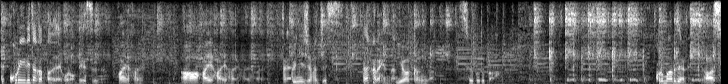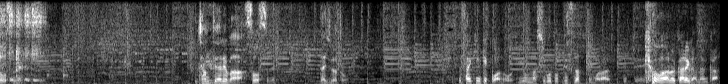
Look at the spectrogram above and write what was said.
でこれ入れたかったんだよねこのベース。はいはい。ああはいはいはいはいはい。128です。だから変なんだ。違和感が。そういうことか。これもあれだよね。ああそうっすね。ちゃんとやればそうっすね。大丈夫だと。思うで最近結構あのいろんな仕事手伝ってもらってて 今日はあの彼がなんか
